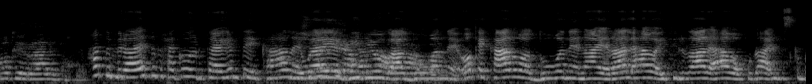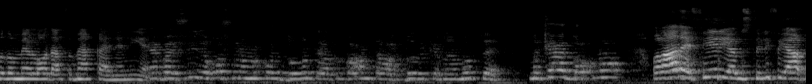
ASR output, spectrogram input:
أوكي رالي مخول حتى مرايتهم حقول تاجنتي كالي ويا فيديو قاعد دوبانه أوكي كالي ودوبانه ناي رالي هوا يتر رالي هوا كده هاي بس كبدو ما لودا فما قانانية أبى فيديو قفكنا مركو دوبانته أكو قانته واحد دوبي كنا مبته ما كان قانو والله فيري يا مستلفي يا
